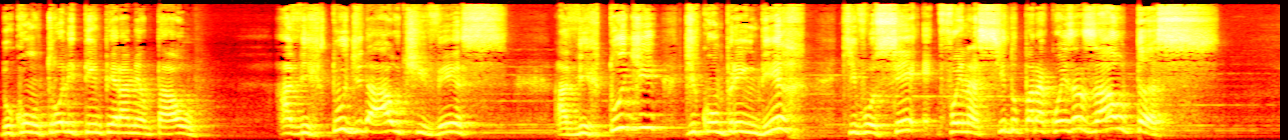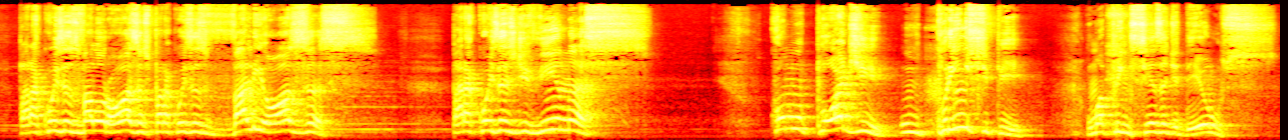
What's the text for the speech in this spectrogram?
do controle temperamental, a virtude da altivez, a virtude de compreender que você foi nascido para coisas altas, para coisas valorosas, para coisas valiosas, para coisas divinas. Como pode um príncipe, uma princesa de Deus,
